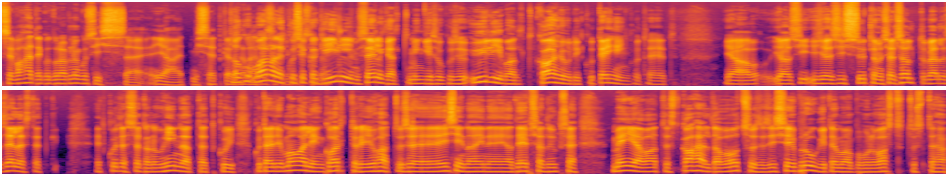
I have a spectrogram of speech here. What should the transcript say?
see vahetegu tuleb nagu sisse ja et mis hetkel no, arvan, et kui sa ikkagi ilmselgelt mingisuguse ülimalt kahjuliku tehingu teed ja, ja siis, ja siis ütleme, seal sõltub jälle sellest, et, et kuidas seda nagu hinnata, et kui, kui tädi Maali on korteri juhatuse esinaine ja teeb seal niisuguse meie vaatest kaheldava otsuse, siis ei pruugi tema puhul vastutust teha.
